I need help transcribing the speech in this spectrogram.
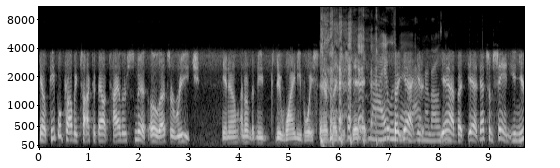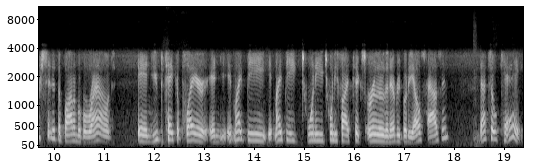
You know, people probably talked about Tyler Smith. Oh, that's a reach. You know, I don't need to do whiny voice there, but I just did it. Nah, it was but yeah, you- remember I was yeah, but yeah, that's what I'm saying. You- You're sitting at the bottom of a round, and you take a player, and it might be it might be 20, 25 picks earlier than everybody else has him. That's okay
